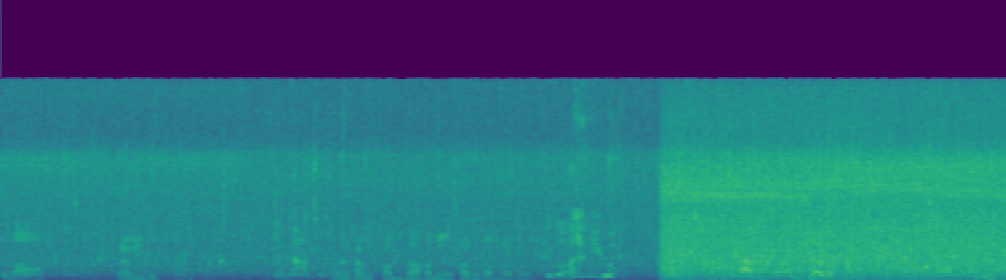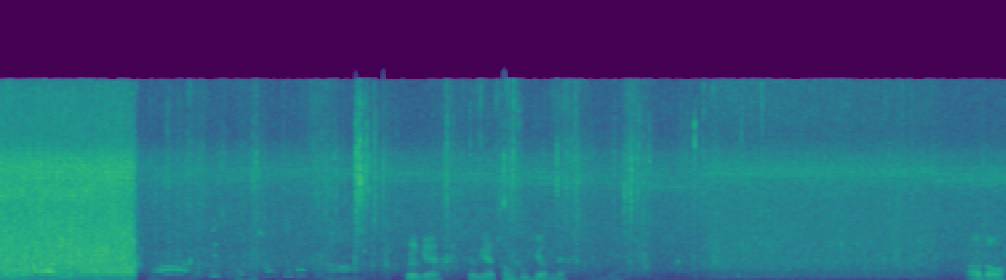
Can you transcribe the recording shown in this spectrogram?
고마워. 짱이지? 맨날 같이 항상 감사하며 살으란 말이야. 그건 아니고. 언제 알았어? 아 그래서 나를 와 햇빛은 엄청 뜨겁구나. 그러게 여기가 천국이었네. 그러게. 아 더워.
